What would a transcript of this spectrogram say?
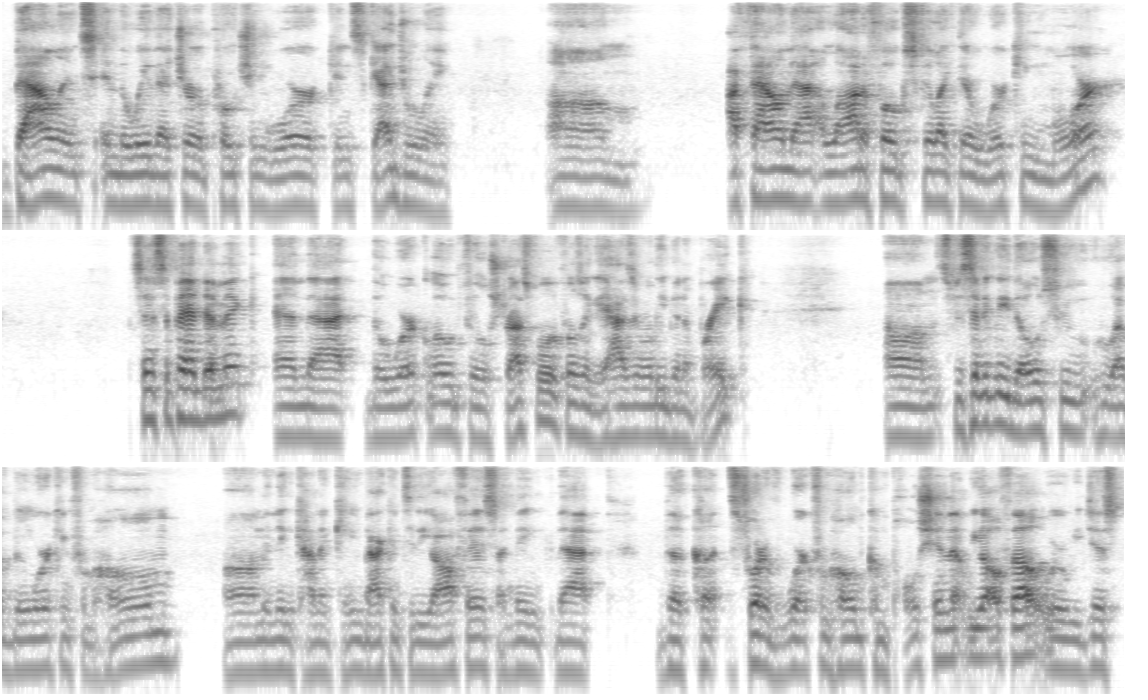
balance in the way that you're approaching work and scheduling. Um, I found that a lot of folks feel like they're working more since the pandemic and that the workload feels stressful. It feels like it hasn't really been a break. Um, specifically those who who have been working from home um, and then kind of came back into the office. I think that the co- sort of work from home compulsion that we all felt, where we just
